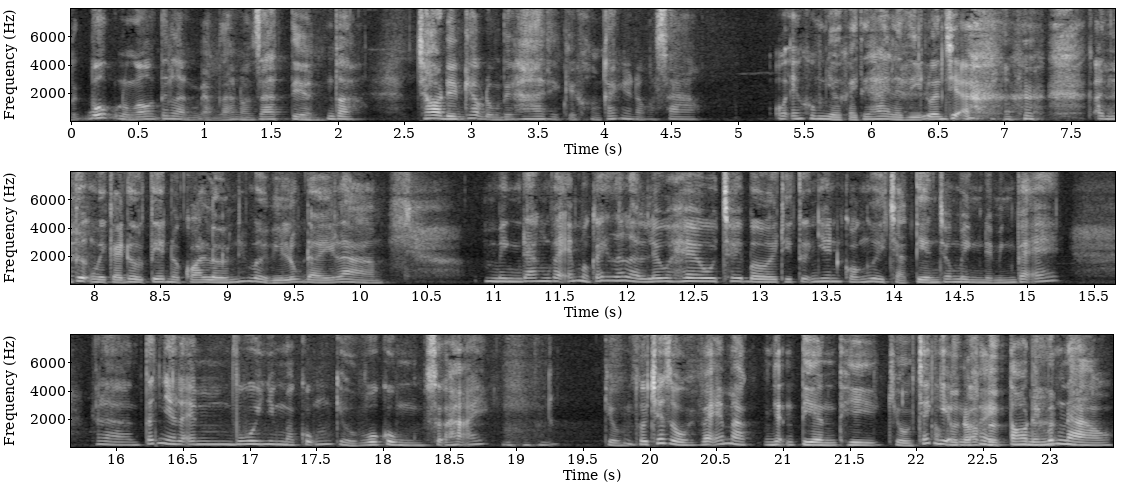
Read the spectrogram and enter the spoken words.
được book đúng không? Tức là cảm giác nó ra tiền. Vâng. Cho đến cái hợp đồng thứ hai thì cái khoảng cách này nó có sao Ôi em không nhớ cái thứ hai là gì luôn chị ạ. Ấn tượng với cái đầu tiên nó quá lớn Bởi vì lúc đấy là Mình đang vẽ một cách rất là lêu hêu Chơi bời thì tự nhiên có người trả tiền cho mình để mình vẽ. Thế là tất nhiên là em vui nhưng mà cũng kiểu vô cùng sợ hãi kiểu thôi chết rồi vẽ mà nhận tiền thì kiểu trách nhiệm nó phải to đến mức nào?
